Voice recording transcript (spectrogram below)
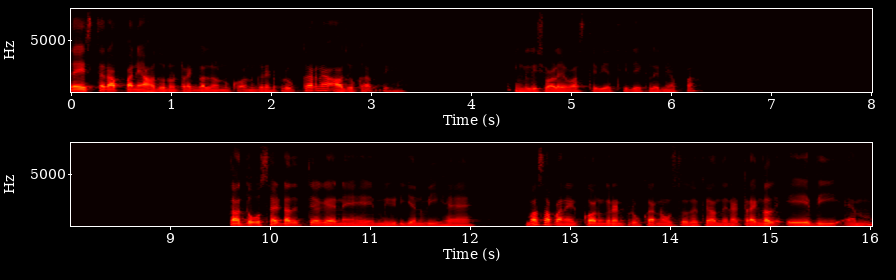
ਤਾਂ ਇਸ ਤਰ੍ਹਾਂ ਆਪਾਂ ਨੇ ਆਹ ਦੋਨੋਂ ਟ੍ਰਾਇੰਗਲ ਨੂੰ ਕੌਨਗਰੈਂਟ ਪ੍ਰੂਵ ਕਰਨਾ ਆਜੋ ਕਰਦੇ ਹਾਂ। ਇੰਗਲਿਸ਼ ਵਾਲੇ ਵਾਸਤੇ ਵੀ ਇੱਥੇ ਹੀ ਦੇਖ ਲੈਨੇ ਆਪਾਂ। ਤਾਂ ਦੋ ਸਾਈਡਾਂ ਦਿੱਤੇ ਗਏ ਨੇ ਇਹ ਮੀਡੀਅਨ ਵੀ ਹੈ। ਬਸ ਆਪਾਂ ਨੇ ਕੌਨਗਰੈਂਟ ਪ੍ਰੂਵ ਕਰਨਾ ਉਸ ਦੇ ਉੱਤੇ ਧਿਆਨ ਦੇਣਾ। ਟ੍ਰਾਇੰਗਲ ਏ ਬੀ ਐਮ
